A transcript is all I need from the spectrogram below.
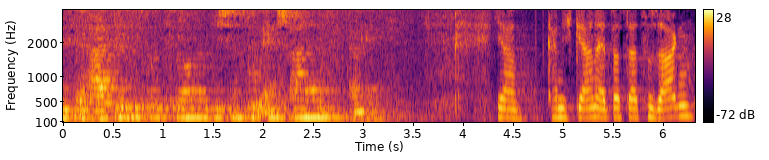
diese heikle Situation ein bisschen zu entspannen? Danke. Ja, kann ich gerne etwas dazu sagen.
